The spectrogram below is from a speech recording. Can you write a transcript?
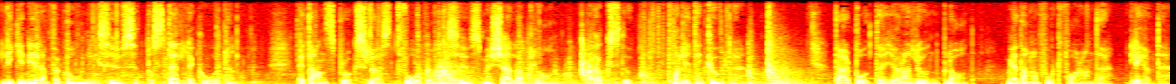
ligger nedanför boningshuset på Ställegården. Ett anspråkslöst tvåvåningshus med källarplan högst upp på en liten kulle. Där bodde Göran Lundblad medan han fortfarande levde.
